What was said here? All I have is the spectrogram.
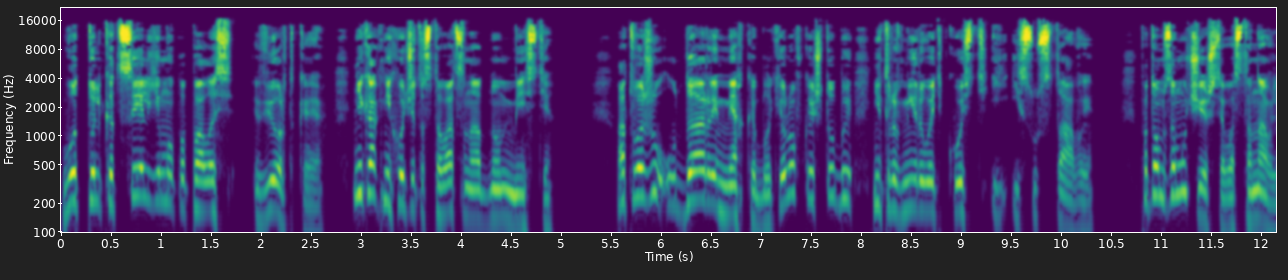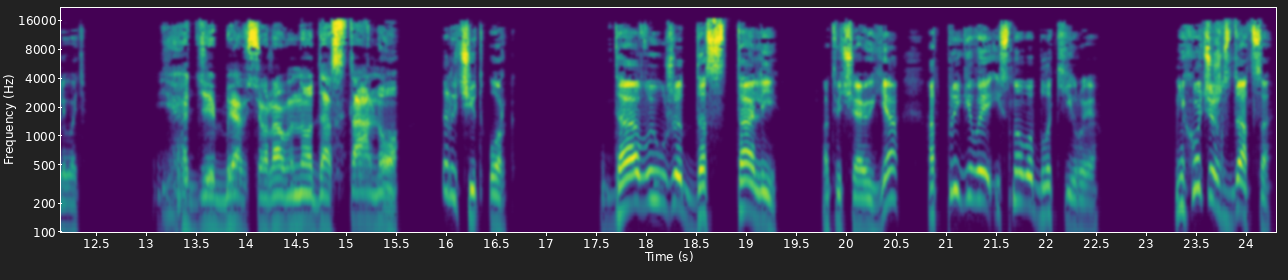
Вот только цель ему попалась верткая, никак не хочет оставаться на одном месте. Отвожу удары мягкой блокировкой, чтобы не травмировать кость и, и суставы. Потом замучаешься восстанавливать. — Я тебя все равно достану! — рычит орк. — Да вы уже достали! — отвечаю я, отпрыгивая и снова блокируя. — Не хочешь сдаться?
